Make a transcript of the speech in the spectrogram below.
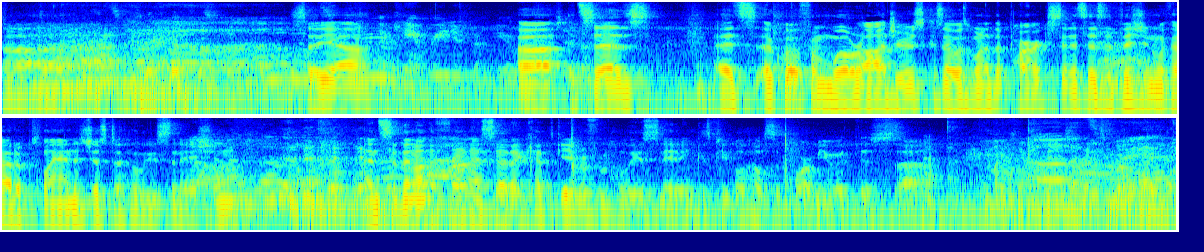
Uh, so yeah. I can't read it from here. Uh, it says. It's a quote from Will Rogers because I was one of the parks, and it says, "A vision without a plan is just a hallucination." And so then on the front, I said I kept Gabriel from hallucinating because people help support me with this uh, in my campaign to raise money.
